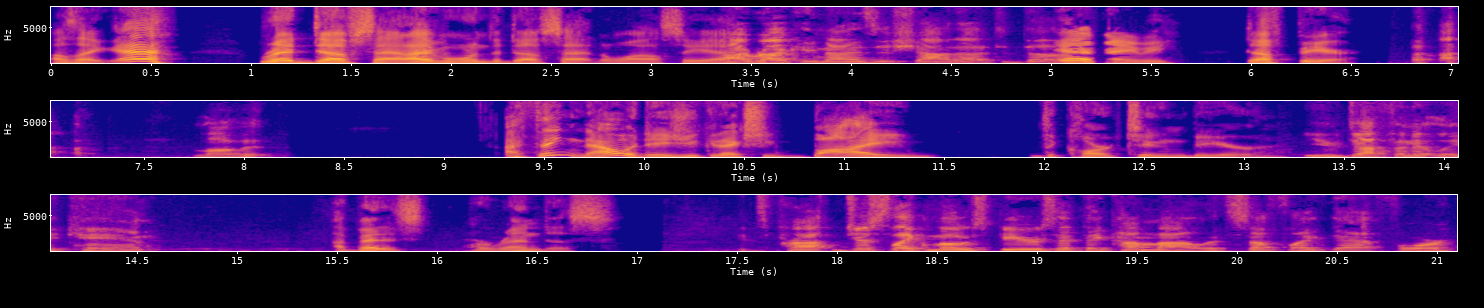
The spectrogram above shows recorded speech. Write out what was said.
I was like, eh, red Duff's hat. I haven't worn the Duff's hat in a while, so yeah, I recognize it. Shout out to Duff. yeah, baby, Duff beer. Love it. I think nowadays you can actually buy the cartoon beer. You definitely can. I bet it's horrendous. It's pro- just like most beers that they come out with stuff like that for.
